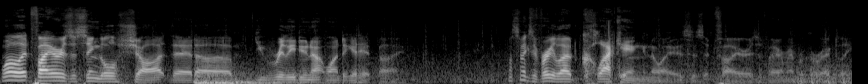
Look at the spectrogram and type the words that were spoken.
Well, it fires a single shot that uh, you really do not want to get hit by. Also makes a very loud clacking noise as it fires, if I remember correctly.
